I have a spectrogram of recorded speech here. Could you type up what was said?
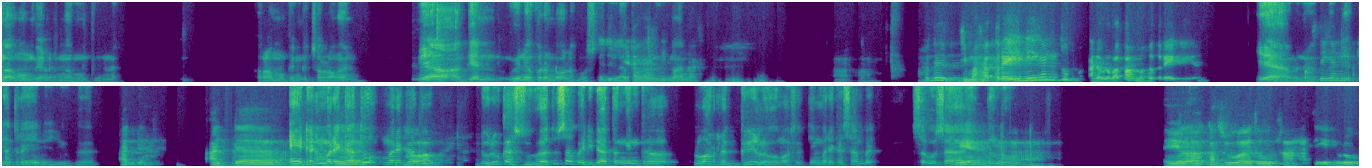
nggak mungkin lah nggak mungkin lah kalau mungkin kecolongan ya again we never know lah maksudnya di lapangan gimana Heeh. Maksudnya di masa trainee kan tuh ada berapa tahun masa trainee kan? ya benar Pasti kan dia, dia trainee juga Ada ada eh dan ada mereka tuh mereka tuh jawab. dulu Kazuha tuh sampai didatengin ke luar negeri loh maksudnya mereka sampai seusaha Iya, itu loh. Iya lah, Kazuha itu sangat ini bro.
